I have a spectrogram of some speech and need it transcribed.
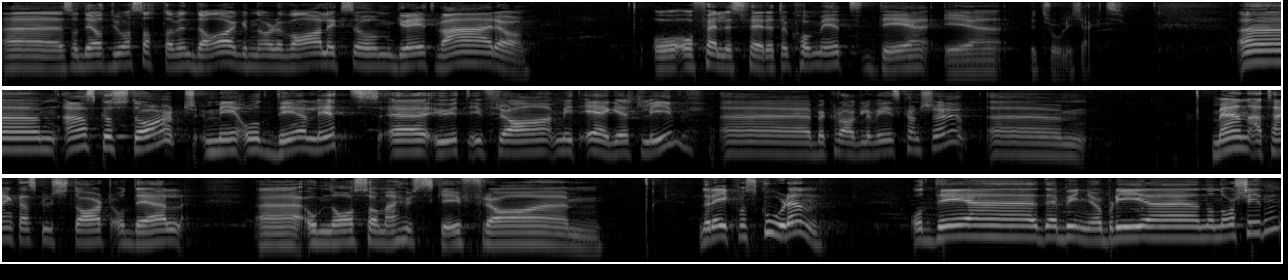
Eh, så det at du har satt av en dag når det var liksom greit vær og og, og fellesferie til å komme hit, det er utrolig kjekt. Uh, jeg skal starte med å dele litt uh, ut ifra mitt eget liv. Beklageligvis, kanskje. Men jeg tenkte jeg skulle starte å dele eh, om noe som jeg husker fra når jeg gikk på skolen. Og det, det begynner å bli noen år siden,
